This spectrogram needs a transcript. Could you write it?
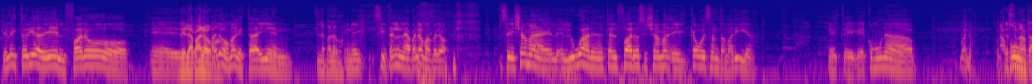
que es la historia del faro eh, De La Paloma. que está ahí en, En la paloma. en el. Sí, está en La Paloma, pero se llama, el, el lugar donde está el faro se llama el Cabo de Santa María. Este, que es como una. Bueno, una Es punta, una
